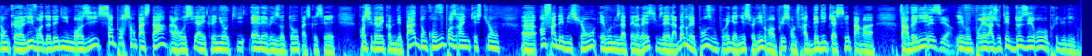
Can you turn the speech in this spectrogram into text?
Donc euh, livre de Denis Imbrosi, 100% pasta. Alors aussi avec les gnocchis et les risottos parce que c'est considéré comme des pâtes. Donc on vous posera une question euh, en fin d'émission et vous nous appellerez. Si vous avez la bonne réponse, vous pourrez gagner ce livre. En plus, on le fera dédicacer par euh, par Avec Denis. plaisir. Et vous pourrez rajouter 2 zéros au prix du livre.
